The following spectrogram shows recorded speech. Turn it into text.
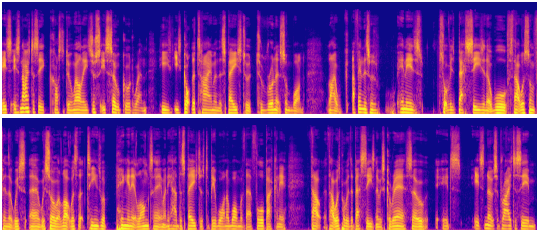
it's it's nice to see Costa doing well. He's just he's so good when he he's got the time and the space to to run at someone. Like I think this was in his sort of his best season at Wolves. That was something that we uh, we saw a lot was that teams were pinging it long to him, and he had the space just to be one on one with their fullback, and he that that was probably the best season of his career. So it's it's no surprise to see him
